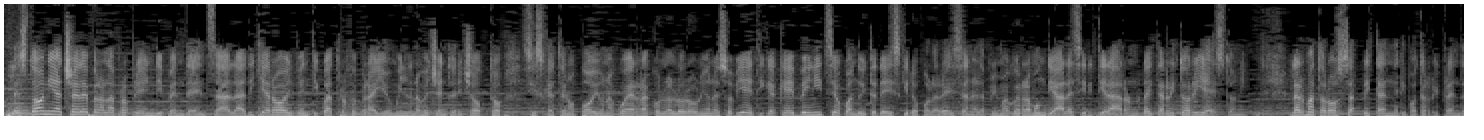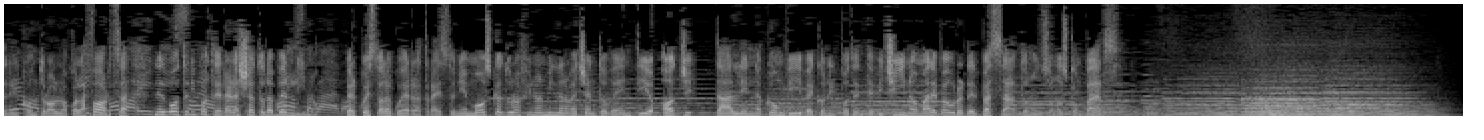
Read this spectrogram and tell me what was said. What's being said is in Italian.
L'Estonia celebra la propria indipendenza, la dichiarò il 24 febbraio 1918. Si scatenò poi una guerra con la loro Unione Sovietica che ebbe inizio quando i tedeschi, dopo la resa nella Prima Guerra Mondiale, si ritirarono dai territori estoni. L'Armata Rossa ritenne di poter riprendere il controllo con la forza nel vuoto di potere lasciato da Berlino. Per questo la guerra tra Estonia e Mosca durò fino al 1920. Oggi Tallinn convive con il potente vicino, ma le paure del passato non sono scomparse.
